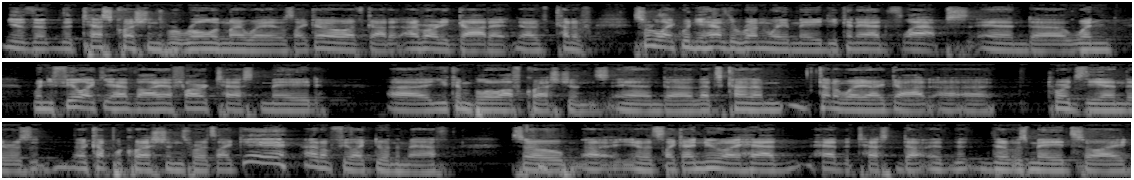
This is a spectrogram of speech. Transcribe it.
you know the the test questions were rolling my way. It was like, oh, I've got it. I've already got it. I've kind of sort of like when you have the runway made, you can add flaps, and uh, when when you feel like you have the IFR test made, uh, you can blow off questions, and uh, that's kind of kind of way I got. Uh, towards the end, there was a, a couple questions where it's like, yeah, I don't feel like doing the math. So uh, you know, it's like I knew I had had the test done, that, that it was made, so I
